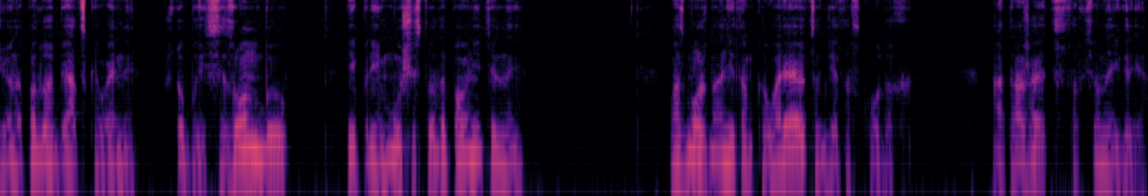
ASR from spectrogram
ее наподобие адской войны, чтобы и сезон был, и преимущества дополнительные – Возможно, они там ковыряются где-то в кодах, а отражается все на игре.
